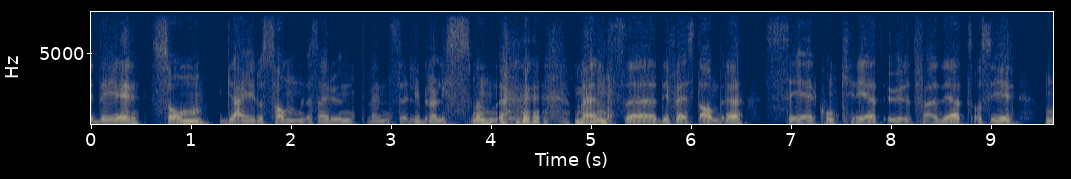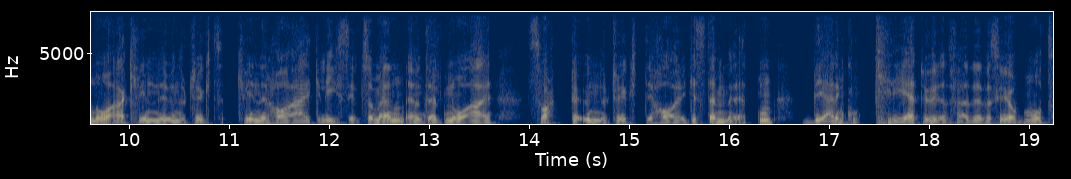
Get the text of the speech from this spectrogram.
ideer, som greier å samle seg rundt venstreliberalismen. Mens eh, de fleste andre ser konkret urettferdighet og sier nå er kvinner undertrykt. Kvinner er ikke likestilt som menn. Eventuelt nå er svarte undertrykt. De har ikke stemmeretten. Det er en konkret urettferdighet vi skal jobbe mot.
